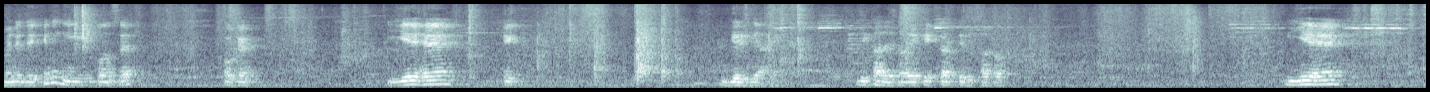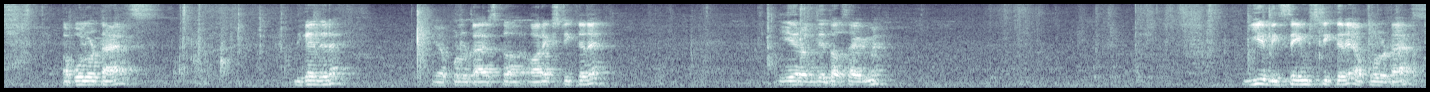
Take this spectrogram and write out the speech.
मैंने देखे नहीं, ये कौन सा? है ओके ये है एक गिर गया है दिखा देता हूँ एक एक करके दिखाता हूँ। ये है अपोलो टायर्स दिखाई दे रहा है? ये अपोलो टायर्स का और एक स्टिकर है। ये रख देता हूँ साइड में। ये भी सेम स्टिकर है अपोलो टायर्स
